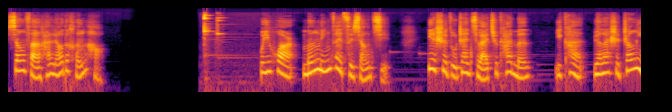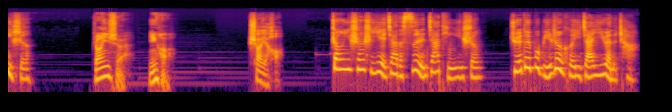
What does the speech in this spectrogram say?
相反还聊得很好。不一会儿，门铃再次响起，叶世祖站起来去开门，一看原来是张医生。张医生您好，少爷好。张医生是叶家的私人家庭医生，绝对不比任何一家医院的差，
